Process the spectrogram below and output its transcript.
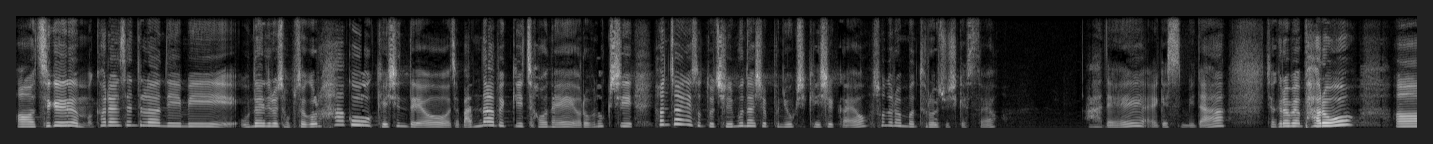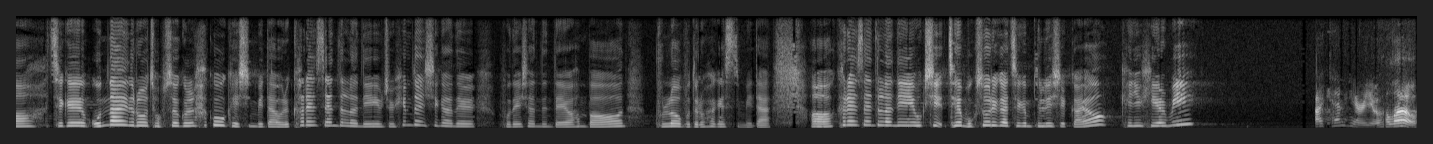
어, 지금 카렌 샌들러님이 온라인으로 접속을 하고 계신데요. 자, 만나 뵙기 전에 여러분 혹시 현장에서 또 질문하실 분이 혹시 계실까요? 손을 한번 들어주시겠어요? 아, 네, 알겠습니다. 자, 그러면 바로 어, 지금 온라인으로 접속을 하고 계십니다. 우리 카렌 샌들러님 좀 힘든 시간을 보내셨는데요. 한번 불러보도록 하겠습니다. 어, 카렌 샌들러님 혹시 제 목소리가 지금 들리실까요? Can you hear me? I can hear you. Hello.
